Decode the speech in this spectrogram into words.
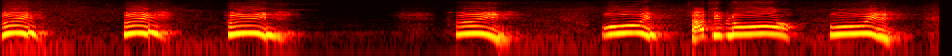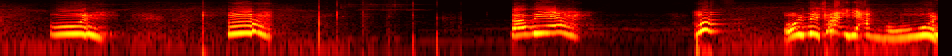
เฮ้ยเฮ้ยเฮ้ยเฮ้ยอุ้ยสามสิบโล อุ้ย อุ้ยเออดาเวียโอ้ยไม่ใช่ยังโอ้ย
